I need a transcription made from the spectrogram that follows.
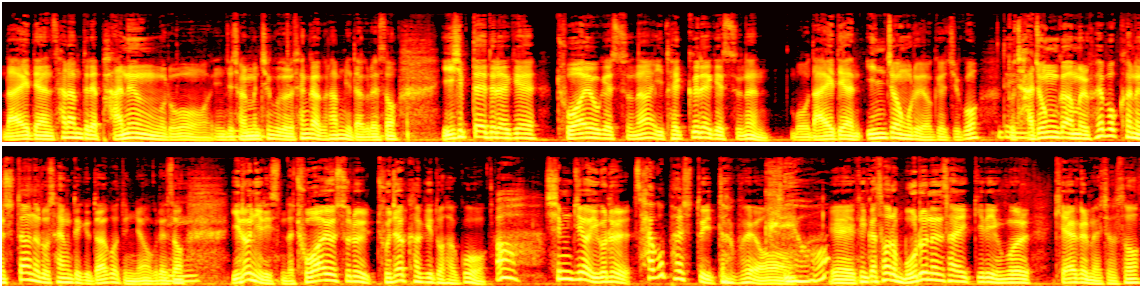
나에 대한 사람들의 반응으로 이제 젊은 친구들 생각을 합니다. 그래서 20대들에게 좋아요 개수나 이 댓글의 개수는 뭐 나에 대한 인정으로 여겨지고 네. 또 자존감을 회복하는 수단으로 사용되기도 하거든요. 그래서 네. 이런 일이 있습니다. 좋아요 수를 조작하기도 하고 아, 심지어 이거를 사고 팔 수도 있다고 해요. 그래요? 예, 그러니까 서로 모르는 사이끼리 이걸 계약을 맺어서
